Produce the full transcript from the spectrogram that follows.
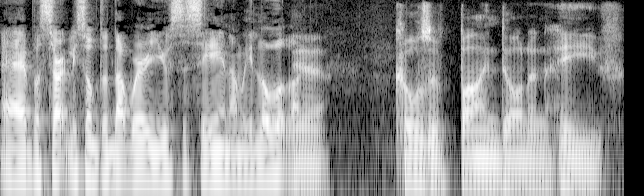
uh, but certainly something that we're used to seeing and we love it. Like. Yeah. Calls of bind on and heave.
